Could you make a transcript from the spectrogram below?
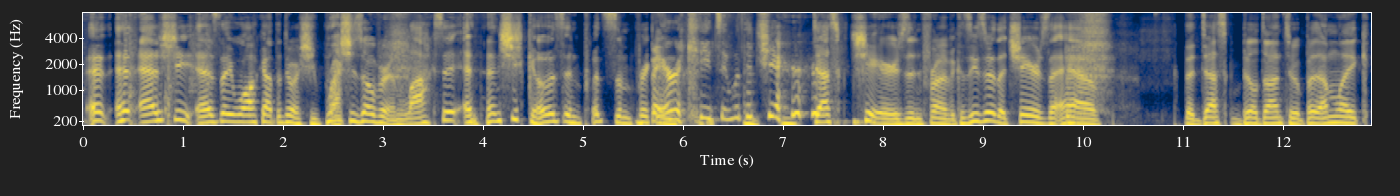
and, and as she as they walk out the door, she rushes over and locks it, and then she goes and puts some freaking Barricades it with a chair. desk chairs in front of it because these are the chairs that have the desk built onto it. But I'm like,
